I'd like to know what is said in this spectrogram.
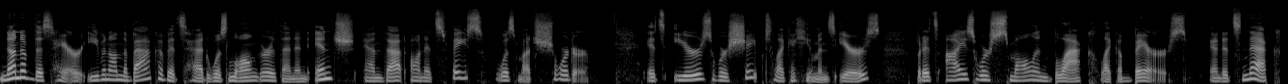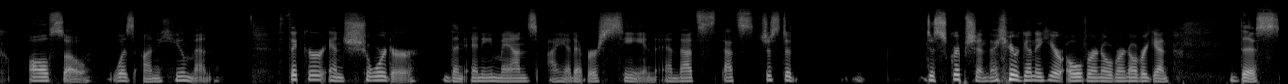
None of this hair, even on the back of its head, was longer than an inch, and that on its face was much shorter. Its ears were shaped like a human's ears, but its eyes were small and black like a bear's, and its neck also was unhuman, thicker and shorter than any man's I had ever seen. And that's that's just a description that you're going to hear over and over and over again. This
